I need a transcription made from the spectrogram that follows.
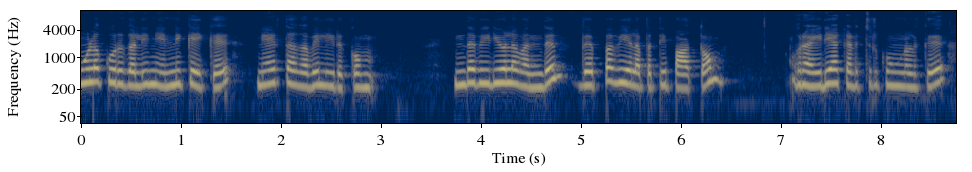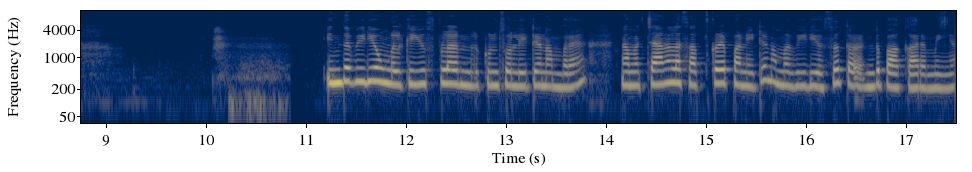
மூலக்கூறுகளின் எண்ணிக்கைக்கு நேர்த்தகவில் இருக்கும். இந்த வீடியோவில் வந்து வெப்பவியலை பற்றி பார்த்தோம். ஒரு ஐடியா கிடச்சிருக்கும் உங்களுக்கு. இந்த வீடியோ உங்களுக்கு யூஸ்ஃபுல்லாக இருந்திருக்குன்னு சொல்லிட்டு நம்புகிறேன் நம்ம சேனலை சப்ஸ்கிரைப் பண்ணிவிட்டு நம்ம வீடியோஸை தொடர்ந்து பார்க்க ஆரம்பிங்க.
